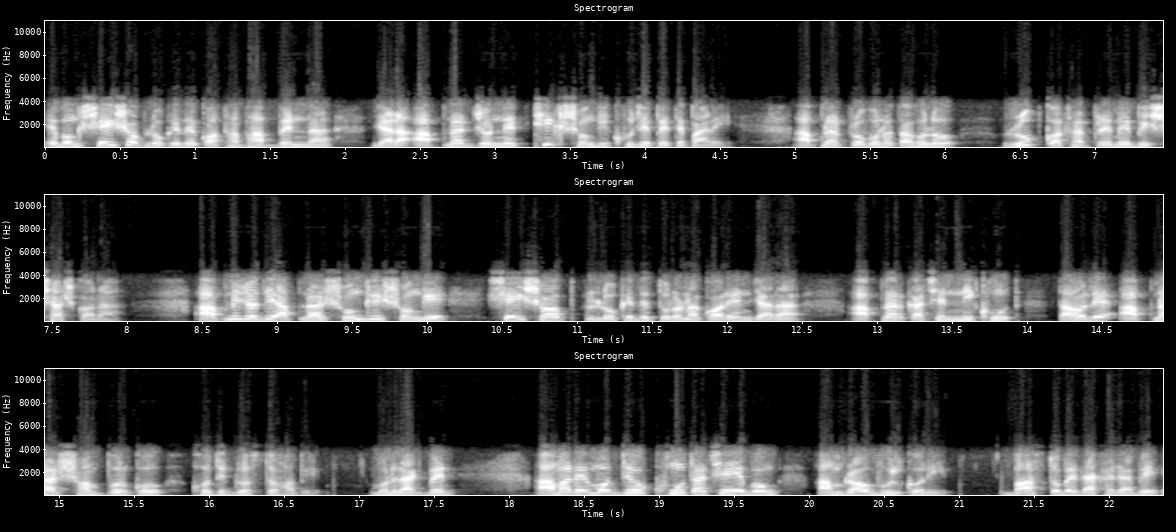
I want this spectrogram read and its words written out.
এবং সেই সব লোকেদের কথা ভাববেন না যারা আপনার জন্য ঠিক সঙ্গী খুঁজে পেতে পারে। আপনার প্রবণতা হল রূপকথার প্রেমে বিশ্বাস করা। আপনি যদি আপনার সঙ্গীর সঙ্গে সেই সব লোকেদের তুলনা করেন যারা আপনার কাছে নিখুঁত তাহলে আপনার সম্পর্ক ক্ষতিগ্রস্ত হবে। মনে রাখবেন আমাদের মধ্যেও খুঁত আছে এবং আমরাও ভুল করি। বাস্তবে দেখা যাবে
